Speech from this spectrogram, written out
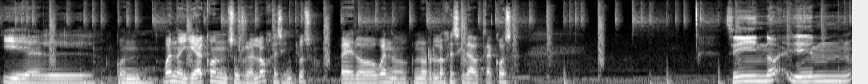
y el... Con, bueno, ya con sus relojes incluso, pero bueno, con los relojes irá otra cosa. Sí, no... Em,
